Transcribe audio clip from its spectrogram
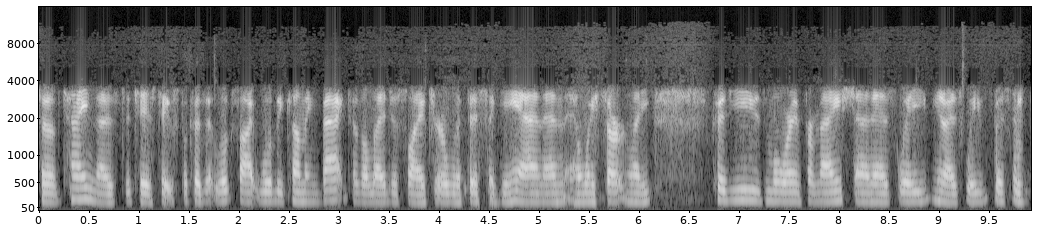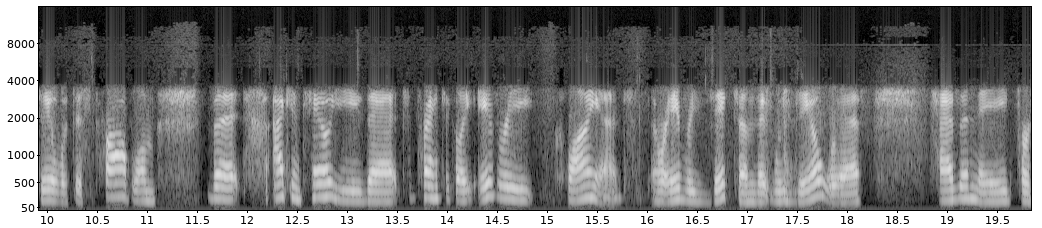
to obtain those statistics because it looks like we'll be coming back to the legislature with this again, and, and we certainly could use more information as we, you know, as we as we deal with this problem. But I can tell you that practically every client or every victim that we deal with has a need for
